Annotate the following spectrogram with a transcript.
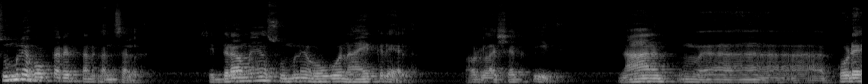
ಸುಮ್ಮನೆ ಹೋಗ್ತಾರೆ ಅಂತ ನನಗೆ ಅನಿಸಲ್ಲ. ಸಿದ್ದರಾಮಯ್ಯ ಸುಮ್ಮನೆ ಹೋಗುವ ನಾಯಕರೇ ಅಲ್ಲ. ಅವ್ರಲ್ಲ ಶಕ್ತಿ ಇದೆ. ನಾನು ಕೊಡೆ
